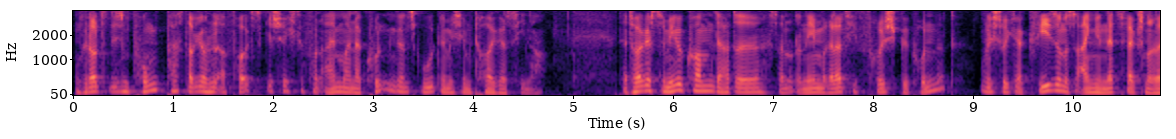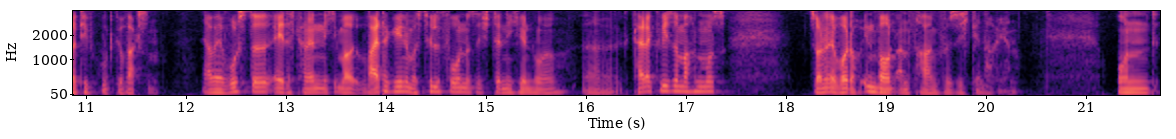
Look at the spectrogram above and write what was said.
Und genau zu diesem Punkt passt, glaube ich, auch eine Erfolgsgeschichte von einem meiner Kunden ganz gut, nämlich dem Tolga Sina. Der Tolga ist zu mir gekommen, der hatte sein Unternehmen relativ frisch gegründet und ist durch Akquise und das eigene Netzwerk schon relativ gut gewachsen. Aber er wusste, ey, das kann ja nicht immer weitergehen über das Telefon, dass ich ständig hier nur äh, Kaltakquise machen muss, sondern er wollte auch Inbound-Anfragen für sich generieren. Und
